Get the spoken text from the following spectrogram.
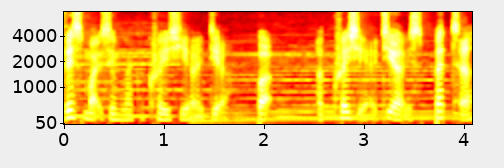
This might seem like a crazy idea, but a crazy idea is better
